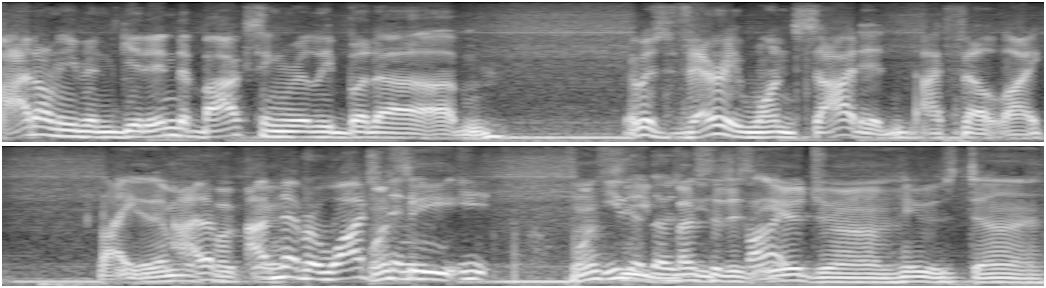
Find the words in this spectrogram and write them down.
I don't even get into boxing really, but um, it was very one sided. I felt like, like Yeah, I, have never watched once any. he- e- Once he busted his fight. eardrum, he was done.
